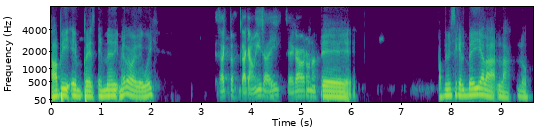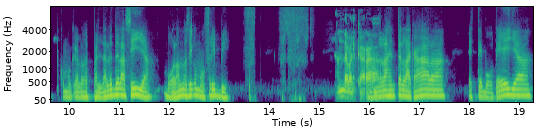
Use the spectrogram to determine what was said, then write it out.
papi, empe- él me mira, by the way, Exacto, la camisa ahí, se ve cabrona. Este, papi me dice que él veía la, la, los, como que los espaldales de la silla volando así como frisbee. Anda para el carajo. la gente en la cara, este, botella.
